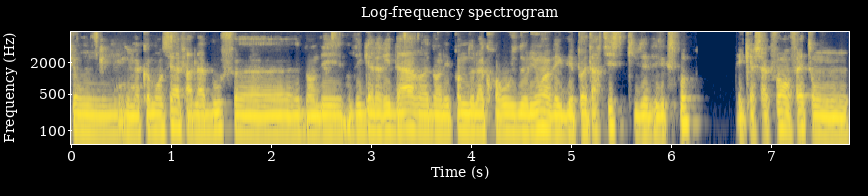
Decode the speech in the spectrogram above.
qu'on a commencé à faire de la bouffe dans des, des galeries d'art dans les pentes de la Croix-Rouge de Lyon avec des potes artistes qui faisaient des expos et qu'à chaque fois, en fait, on,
